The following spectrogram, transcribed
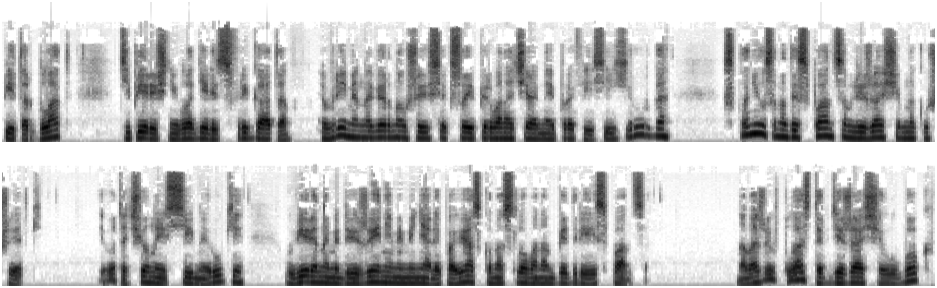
Питер Блад, теперешний владелец фрегата, временно вернувшийся к своей первоначальной профессии хирурга, склонился над испанцем, лежащим на кушетке. Его точеные сильные руки уверенными движениями меняли повязку на сломанном бедре испанца. Наложив пластырь, держащий лубок,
